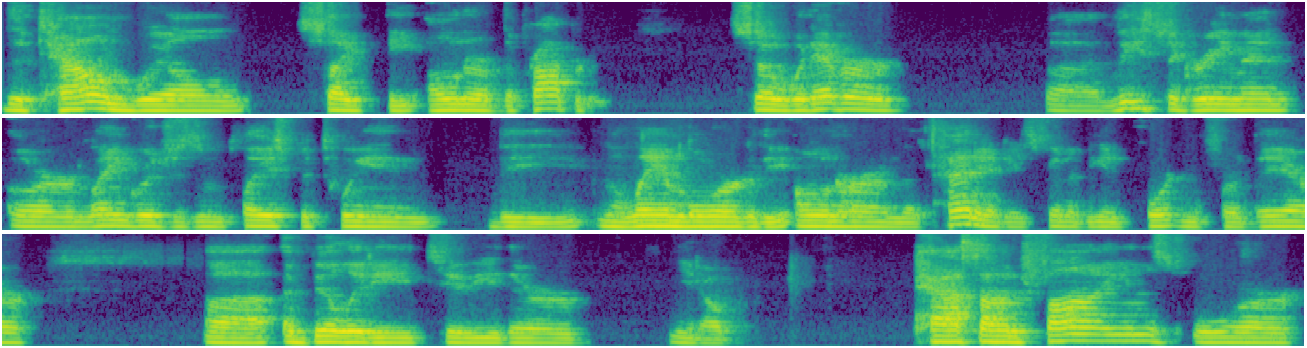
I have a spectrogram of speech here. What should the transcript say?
the town will cite the owner of the property. So whatever uh, lease agreement or language is in place between the, the landlord or the owner and the tenant is going to be important for their uh, ability to either, you know, pass on fines or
